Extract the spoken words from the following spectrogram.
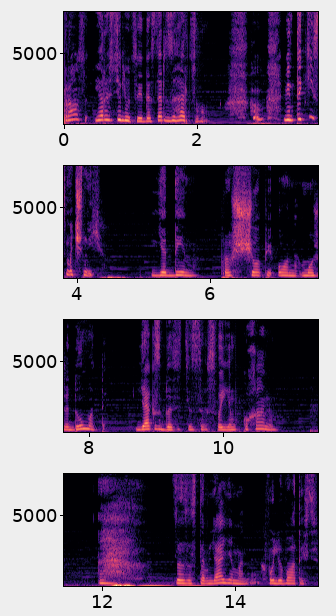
разу я розділю цей десерт з герцогом. Він такий смачний. Єдине, про що Піона може думати, як зблизитися зі своїм коханим. Ех, це заставляє мене хвилюватись.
